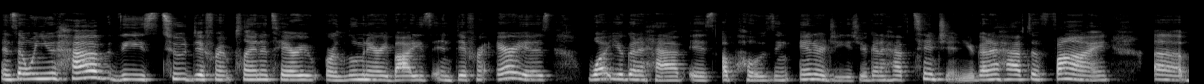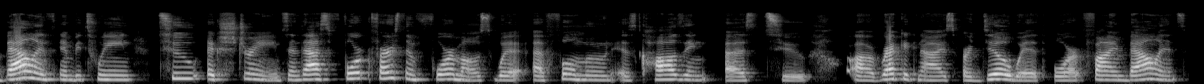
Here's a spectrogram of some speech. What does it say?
And so when you have these two different planetary or luminary bodies in different areas, what you're going to have is opposing energies. You're going to have tension. You're going to have to find uh, balance in between two extremes. And that's for, first and foremost what a full moon is causing us to uh, recognize or deal with or find balance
